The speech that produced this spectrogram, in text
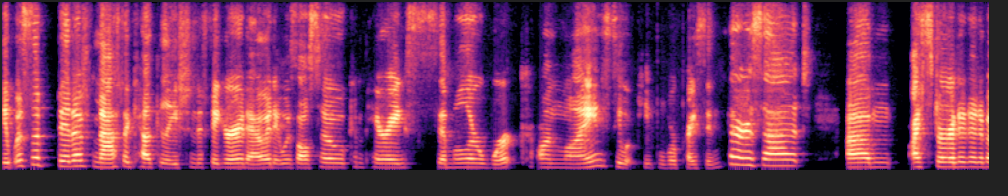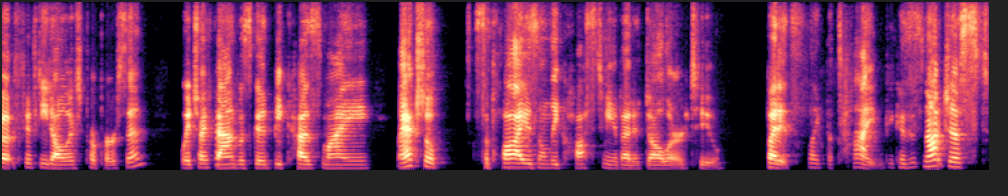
it was a bit of math and calculation to figure it out. It was also comparing similar work online to see what people were pricing theirs at. Um, I started at about $50 per person, which I found was good because my my actual supplies only cost me about a dollar or two. But it's like the time because it's not just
